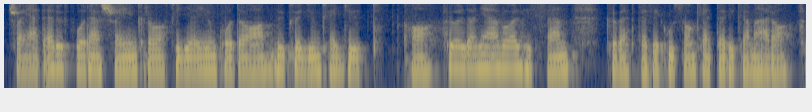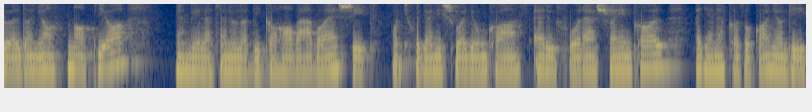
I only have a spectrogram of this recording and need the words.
saját erőforrásainkra figyeljünk oda, működjünk együtt a földanyával, hiszen következik 22-e már a földanya napja, nem véletlenül a bika havába esik, hogy hogyan is vagyunk az erőforrásainkkal, legyenek azok anyagi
